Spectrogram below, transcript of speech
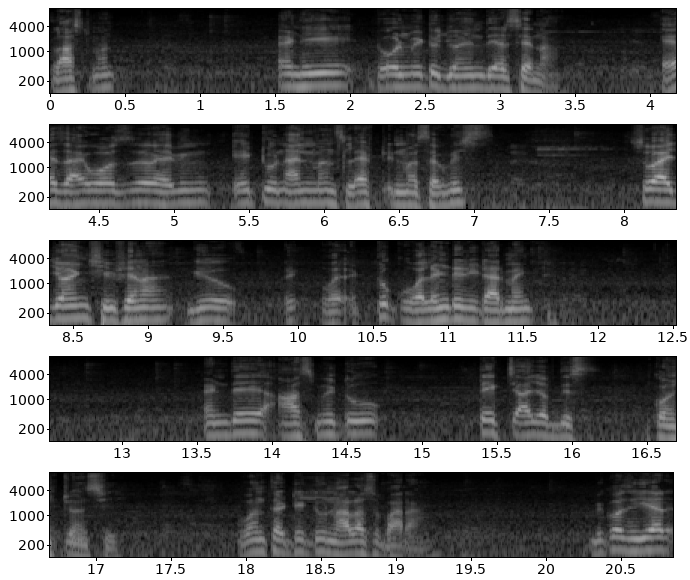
last month, and he told me to join their Sena. As I was uh, having eight to nine months left in my service, so I joined Shiv Sena, took voluntary retirement, and they asked me to take charge of this constituency, 132 Nala Sopara, because here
